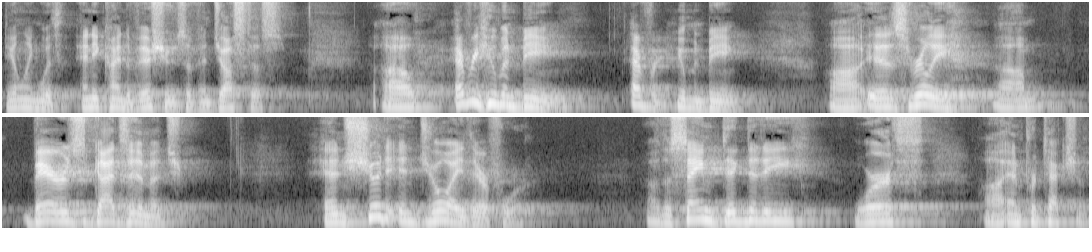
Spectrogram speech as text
dealing with any kind of issues of injustice. Uh, every human being, every human being, uh, is really um, bears God's image and should enjoy, therefore, uh, the same dignity, worth, uh, and protection.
